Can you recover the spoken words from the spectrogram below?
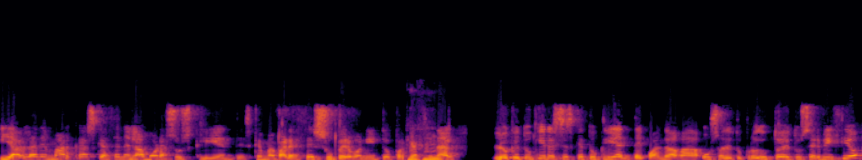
y habla de marcas que hacen el amor a sus clientes, que me parece súper bonito, porque al final lo que tú quieres es que tu cliente, cuando haga uso de tu producto o de tu servicio,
